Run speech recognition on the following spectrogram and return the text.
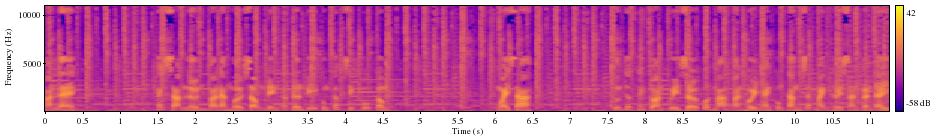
bán lẻ, khách sạn lớn và đang mở rộng đến các đơn vị cung cấp dịch vụ công. Ngoài ra, phương thức thanh toán QR code mã phản hồi nhanh cũng tăng rất mạnh thời gian gần đây.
